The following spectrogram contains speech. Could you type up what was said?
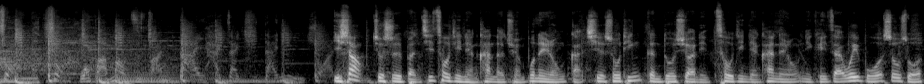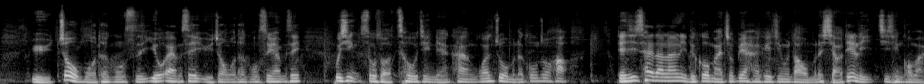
转一转，我把帽子反戴，还在期待逆转。以上就是本期凑近点看的全部内容，感谢收听。更多需要你凑近点看内容，你可以在微博搜索“宇宙模特公司 UMC”，宇宙模特公司 UMC，微信搜索“凑近点看”，关注我们的公众号。点击菜单栏里的购买周边，还可以进入到我们的小店里进行购买。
